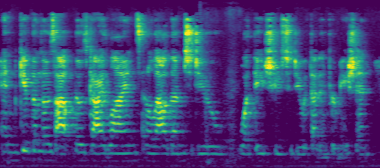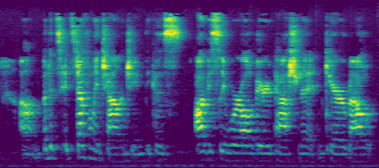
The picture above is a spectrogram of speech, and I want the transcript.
and give them those out those guidelines and allow them to do what they choose to do with that information. Um, but it's it's definitely challenging because obviously we're all very passionate and care about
